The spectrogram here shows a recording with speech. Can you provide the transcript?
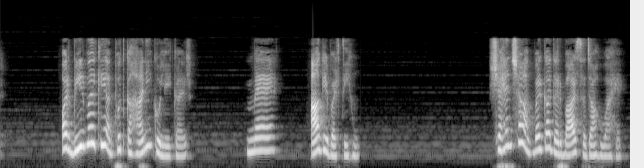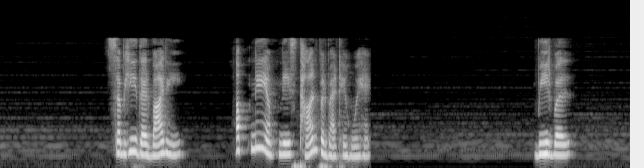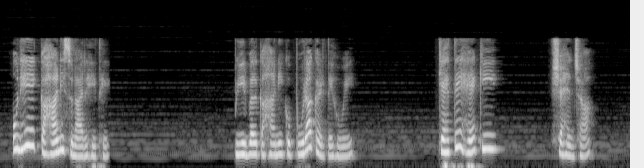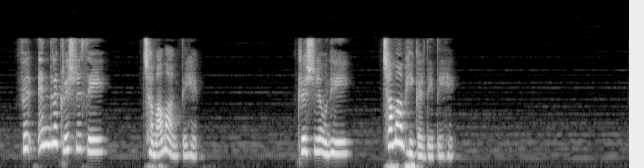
और बीरबल की अद्भुत कहानी को लेकर मैं आगे बढ़ती हूँ। शहनशाह अकबर का दरबार सजा हुआ है। सभी दरबारी अपने अपने स्थान पर बैठे हुए हैं। बीरबल उन्हें एक कहानी सुना रहे थे। बीरबल कहानी को पूरा करते हुए कहते हैं कि शहनशाह फिर इंद्र कृष्ण से क्षमा मांगते हैं। कृष्ण उन्हें क्षमा भी कर देते हैं।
